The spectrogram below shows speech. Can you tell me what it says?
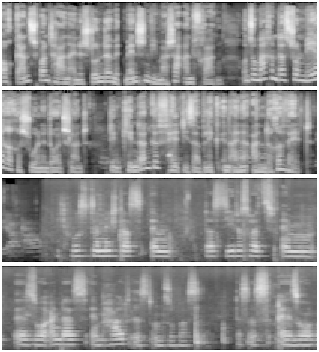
auch ganz spontan eine Stunde mit Menschen wie Mascha anfragen. Und so machen das schon mehrere Schulen in Deutschland. Den Kindern gefällt dieser Blick in eine andere Welt. Ich wusste nicht, dass, ähm, dass jedes Holz ähm, äh, so anders ähm, hart ist und sowas. Das ist also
